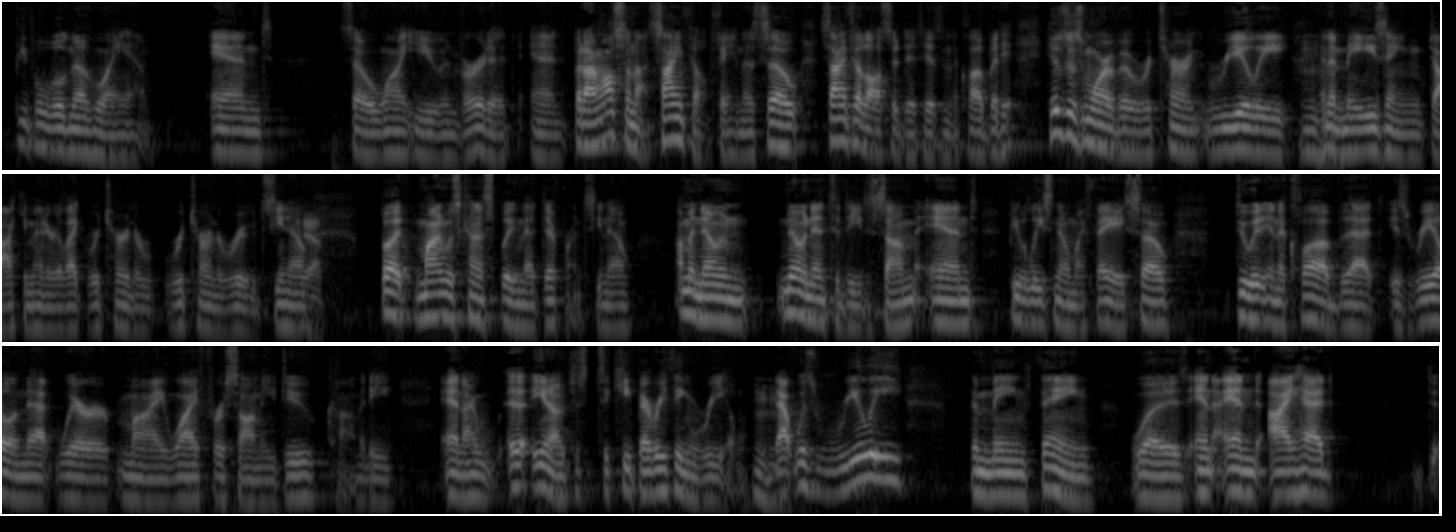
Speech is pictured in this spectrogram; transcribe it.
people will know who I am. And so why don't you invert it? And but I'm also not Seinfeld famous. So Seinfeld also did his in the club, but his was more of a return, really mm-hmm. an amazing documentary, like Return to Return to Roots, you know. Yeah. but mine was kind of splitting that difference. You know, I'm a known known entity to some, and people at least know my face. So do it in a club that is real and that where my wife first saw me do comedy, and I, uh, you know, just to keep everything real. Mm-hmm. That was really the main thing. Was and and I had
